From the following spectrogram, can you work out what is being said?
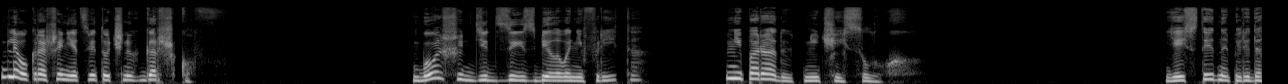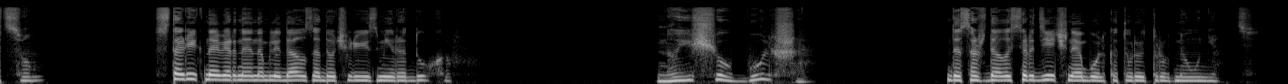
для украшения цветочных горшков. Больше дидзы из белого нефрита не порадуют ничей слух. Ей стыдно перед отцом. Старик, наверное, наблюдал за дочерью из мира духов. Но еще больше — досаждала сердечная боль, которую трудно унять.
